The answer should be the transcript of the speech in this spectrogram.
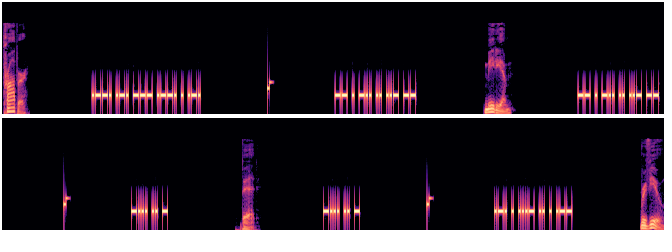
Proper. Medium. Bed. Review.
